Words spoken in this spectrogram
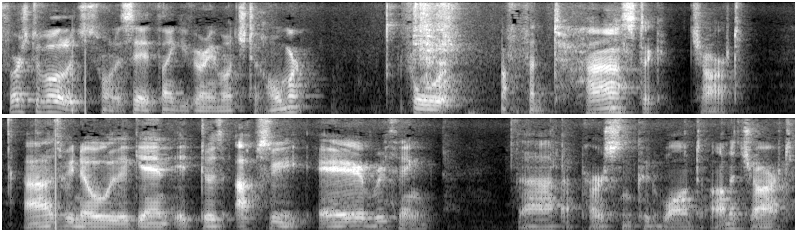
First of all, I just want to say thank you very much to Homer for a fantastic chart. As we know, again, it does absolutely everything that a person could want on a chart.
